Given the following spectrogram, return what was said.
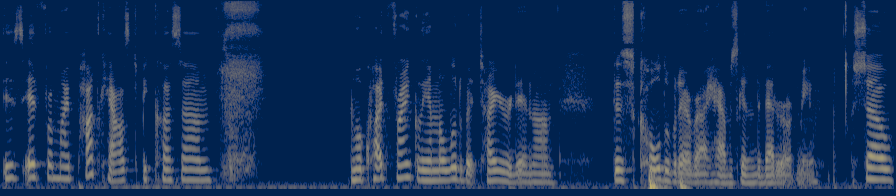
is it for my podcast because um, well, quite frankly, I'm a little bit tired, and um, this cold or whatever I have is getting the better of me. So,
